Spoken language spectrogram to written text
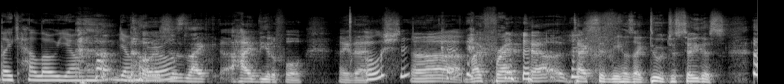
like hello young young no, girl? it's just like, hi, beautiful. Like that. Oh, shit. Ah, Okay. My friend te- texted me. He was like, dude, just say this.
